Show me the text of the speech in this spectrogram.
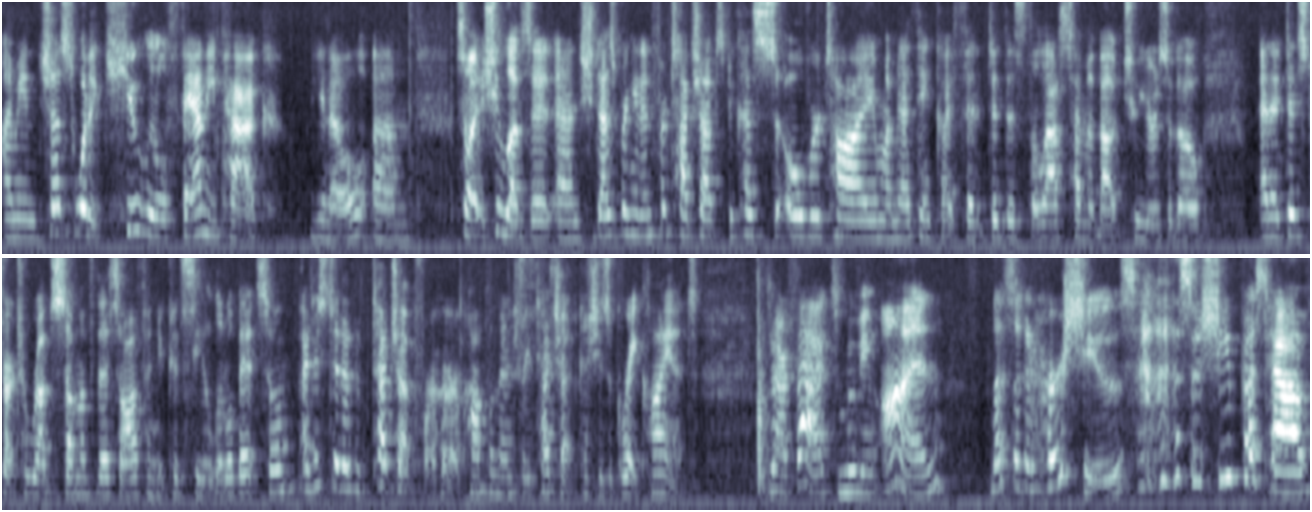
I mean, just what a cute little fanny pack, you know. Um, so she loves it and she does bring it in for touch-ups because over time, I mean, I think I fit, did this the last time about two years ago and it did start to rub some of this off and you could see a little bit. So I just did a touch-up for her, a complimentary touch-up because she's a great client. As a matter of fact, moving on, let's look at her shoes. so she must have,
